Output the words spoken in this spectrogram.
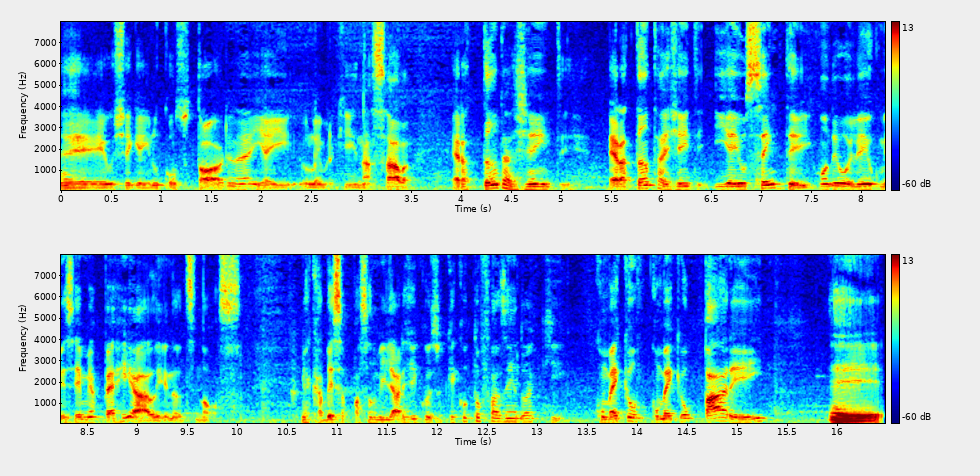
é, eu cheguei no consultório, né? E aí eu lembro que na sala era tanta gente, era tanta gente, e aí eu sentei. Quando eu olhei, eu comecei a me aperrear ali, né? Eu disse, nossa, minha cabeça passando milhares de coisas. O que é que eu estou fazendo aqui? Como é que eu, como é que eu parei? É,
